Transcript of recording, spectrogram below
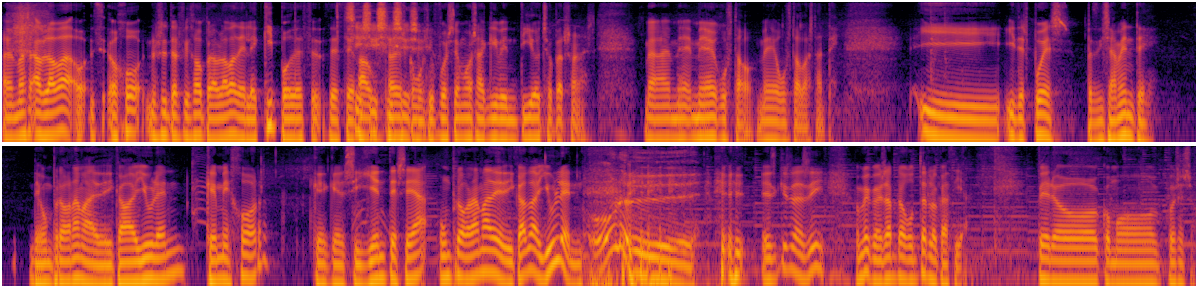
Además hablaba, ojo, no sé si te has fijado, pero hablaba del equipo de, de Cegao, sí, sí, ¿sabes? sí, Como si fuésemos aquí 28 personas. Me, me, me ha gustado, me ha gustado bastante. Y, y después, precisamente, de un programa dedicado a Julen, qué mejor que que el siguiente sea un programa dedicado a Julen. es que es así. Hombre, con esa pregunta es lo que hacía. Pero como, pues eso,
